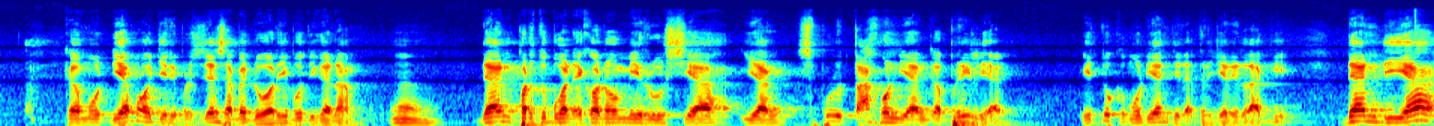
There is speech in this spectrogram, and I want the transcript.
Kemudian mau jadi presiden sampai 2036. Hmm. Dan pertumbuhan ekonomi Rusia yang 10 tahun dianggap brilian, itu kemudian tidak terjadi lagi. Dan dia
